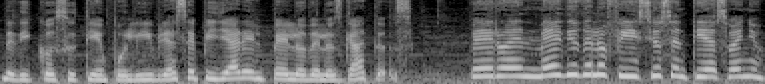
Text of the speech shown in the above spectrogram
Dedicó su tiempo libre a cepillar el pelo de los gatos, pero en medio del oficio sentía sueño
